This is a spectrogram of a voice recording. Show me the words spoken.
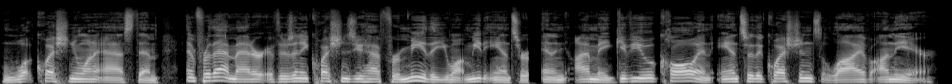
what question you want to ask them, and for that matter, if there's any questions you have for me that you want me to answer, and I may give you a call and answer the questions live on the air.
